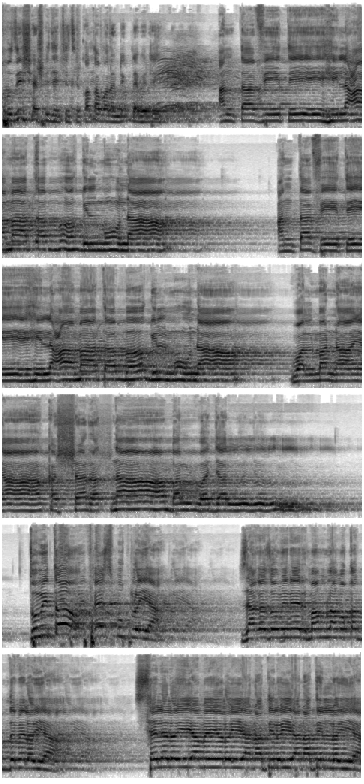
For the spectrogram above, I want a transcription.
ফুজি শেষ হয়ে যেতেছে কথা বলেন ঠিক না বেটে আন্তাফিতে হিলামা আন্তাফিতে হিলামা তাবগিল মুনা। والمنايا كشرتنا بل وجل তুমি তো ফেসবুক লইয়া জাগা জমিনের মামলা মোকদ্দমে লইয়া ছেলে লইয়া মেয়ে লইয়া নাতি লইয়া নাতিল লইয়া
